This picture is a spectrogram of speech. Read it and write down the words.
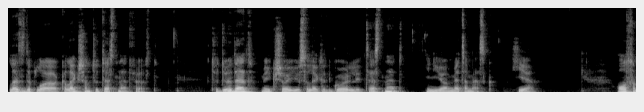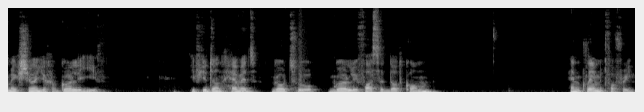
Let's deploy our collection to testnet first. To do that, make sure you selected Goerli testnet in your MetaMask, here. Also make sure you have Goerli ETH. If you don't have it, go to goerlifaucet.com and claim it for free.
